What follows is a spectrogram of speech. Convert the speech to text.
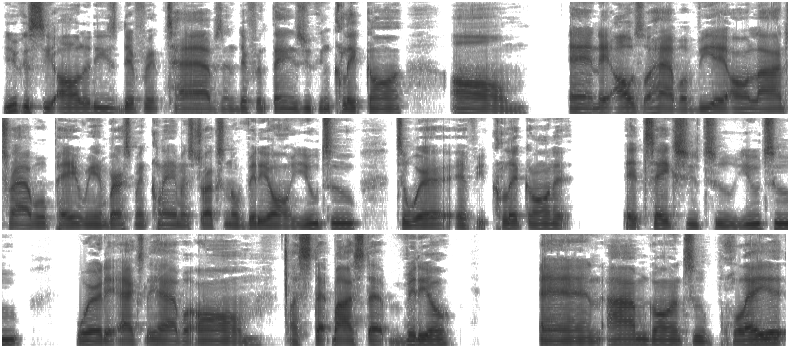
you can see all of these different tabs and different things you can click on. Um, and they also have a VA online travel pay reimbursement claim instructional video on YouTube to where if you click on it, it takes you to YouTube where they actually have a um a step by step video. And I'm going to play it.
